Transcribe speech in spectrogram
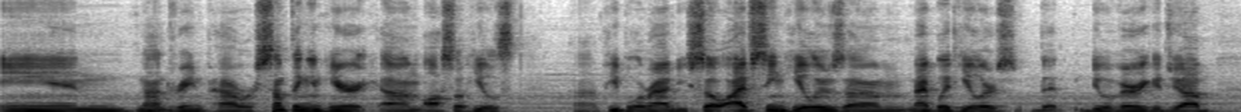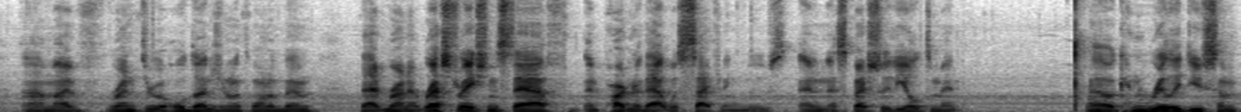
and not Drain Power. Something in here um, also heals uh, people around you. So I've seen healers, um, Nightblade healers, that do a very good job. Um, I've run through a whole dungeon with one of them that run a restoration staff and partner that with siphoning moves, and especially the ultimate uh, can really do some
